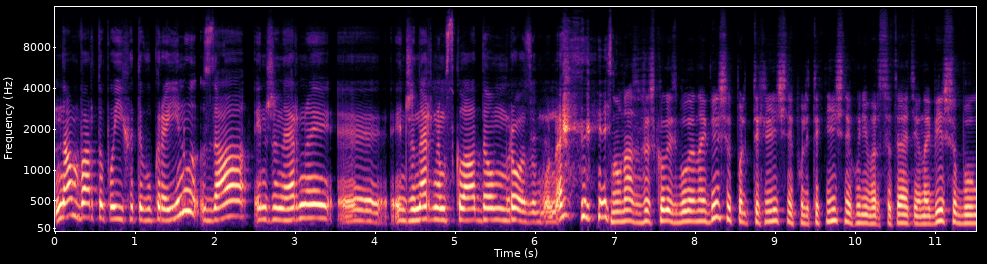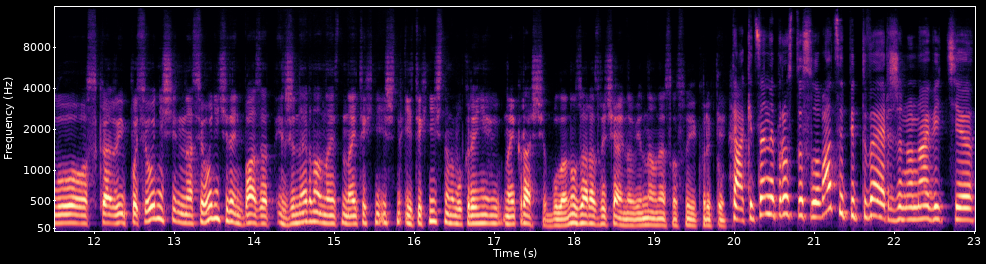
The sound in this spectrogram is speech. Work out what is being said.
нам варто поїхати в Україну за інженерний, е, інженерним складом розуму. навіть. Ну, у нас вже ж колись були найбільше політехнічних, політехнічних університетів. Найбільше було, скажімо, і по сьогоднішній на сьогоднішній день база інженерна най, найтехнічна і технічна в Україні найкраща була. Ну зараз, звичайно, війна внесла свої корективи. Так, і це не просто слова, це підтверджено навіть е,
